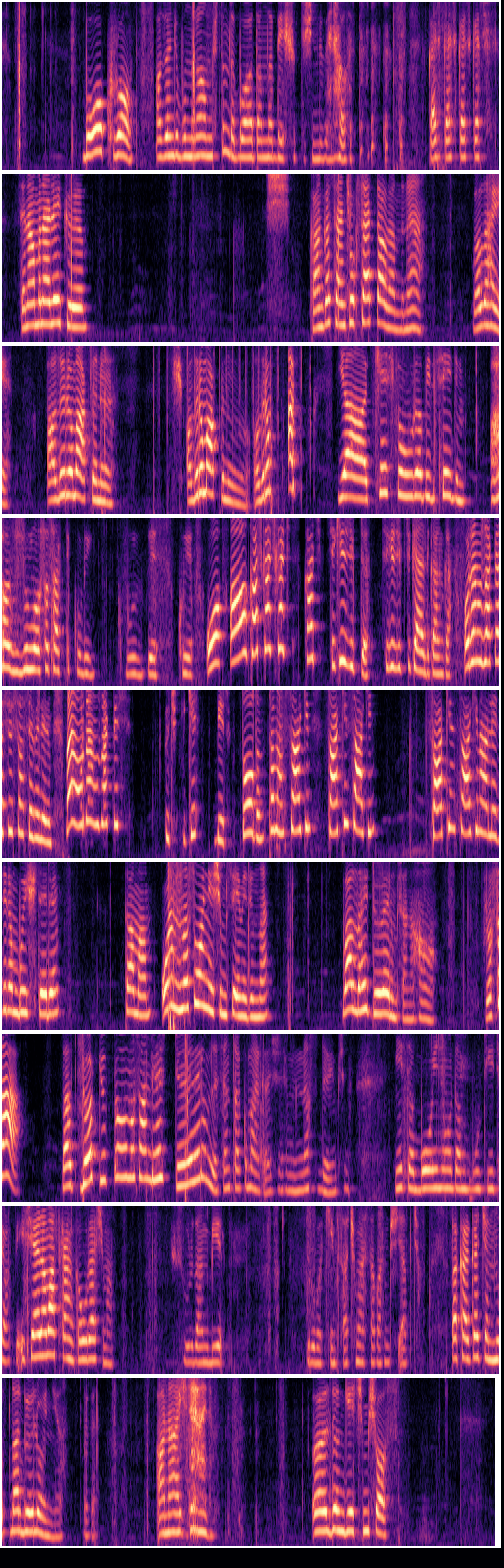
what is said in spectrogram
Bo Kron. Az önce bunları almıştım da bu adamla 5 yüklü şimdi beni alır. kaç kaç kaç kaç. Selamun aleyküm. Şş, kanka sen çok sert davrandın ha. Vallahi. Alırım aklını. Şş, alırım aklını. Alırım. Ak. Ya keşke vurabilseydim. Aha Zulmosa taktik vuruyor. Vuruyor. kuruyor. O aa kaç kaç kaç. Kaç. 8 yüklü. 8 yüklü geldi kanka. Oradan uzaklaşırsan sevinirim. Ben oradan uzaklaş. 3 2 1. Doğdun. Tamam sakin. Sakin sakin. Sakin sakin hallederim bu işleri. Tamam. Oğlum nasıl oynayışımı sevmedin lan? Vallahi döverim sana ha. Rosa. Bak dört yüklü olmasan bile döverim de sen takım arkadaşın. Şimdi nasıl döveyim şimdi? Neyse bu oyun oradan bultiyi çaktı. İşe yaramaz kanka uğraşma. Şuradan bir dur bakayım saçma sapan bir şey yapacağım. Bak arkadaşlar nutlar böyle oynuyor. Bakın. Ana gidemedim. Öldün geçmiş olsun.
